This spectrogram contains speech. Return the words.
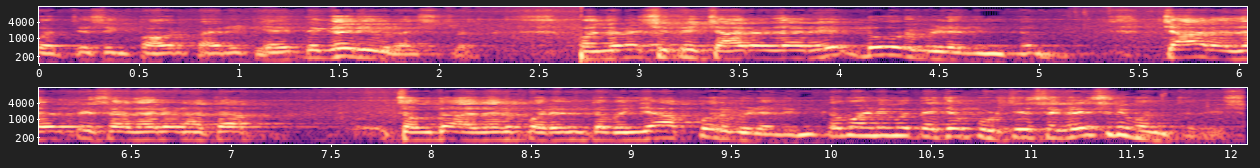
पर्चेसिंग पॉवर पॅरिटी आहे ते गरीब राष्ट्र. पंधराशे ते चार हजार हे लोअर मिडल इन्कम. चार हजार ते साधारण आता चौदा हजारपर्यंत म्हणजे अप्पर मिडल इन्कम आणि मग त्याच्या पुढचे सगळे श्रीमंत देश.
